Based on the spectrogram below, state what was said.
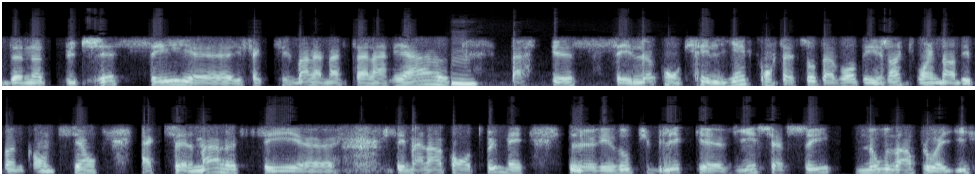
de notre budget, c'est euh, effectivement la masse salariale, hmm. Parce que c'est là qu'on crée le lien et qu'on s'assure d'avoir des gens qui vont être dans des bonnes conditions. Actuellement, là, c'est euh, c'est malencontreux, mais le réseau public vient chercher nos employés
